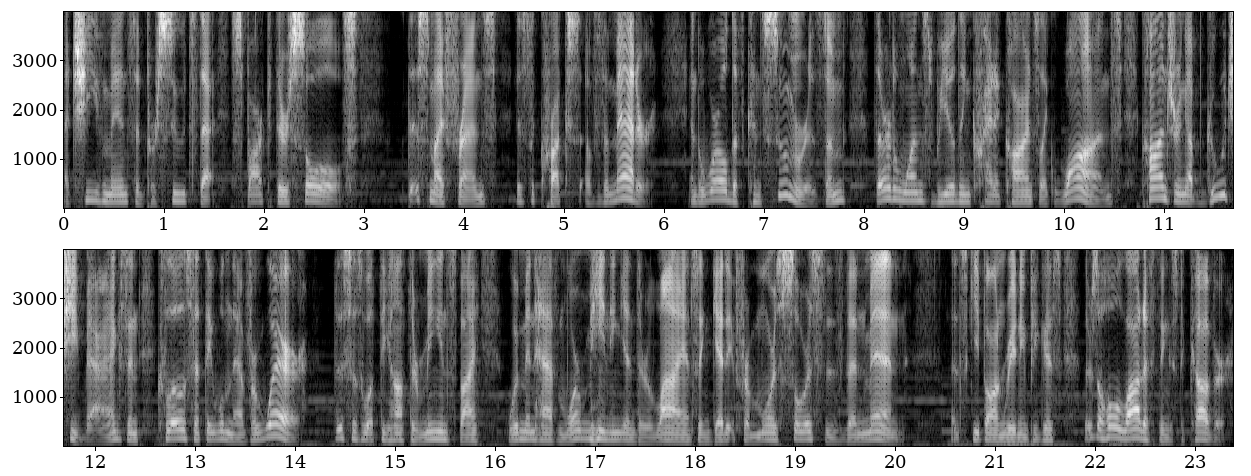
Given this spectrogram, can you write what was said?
achievements, and pursuits that spark their souls. This, my friends, is the crux of the matter. In the world of consumerism, they're the ones wielding credit cards like wands, conjuring up Gucci bags and clothes that they will never wear. This is what the author means by women have more meaning in their lives and get it from more sources than men. Let's keep on reading because there's a whole lot of things to cover.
